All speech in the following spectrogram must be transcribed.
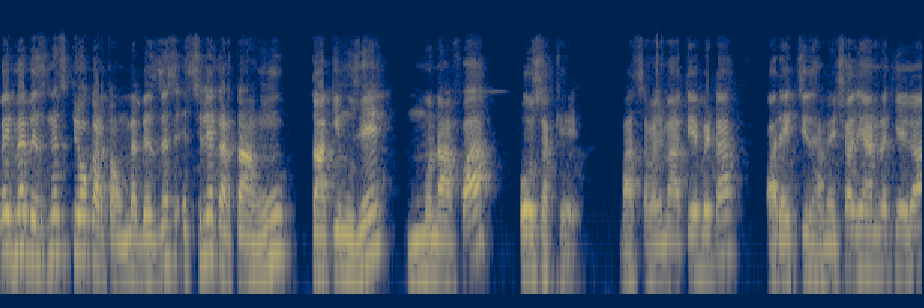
भाई, मैं बिज़नेस क्यों करता हूँ? मैं बिज़नेस इसलिए करता हूँ ताकि मुझे मुनाफा हो सके। बात समझ में आती है बेटा? और एक चीज़ हमेशा ध्यान रखिएगा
